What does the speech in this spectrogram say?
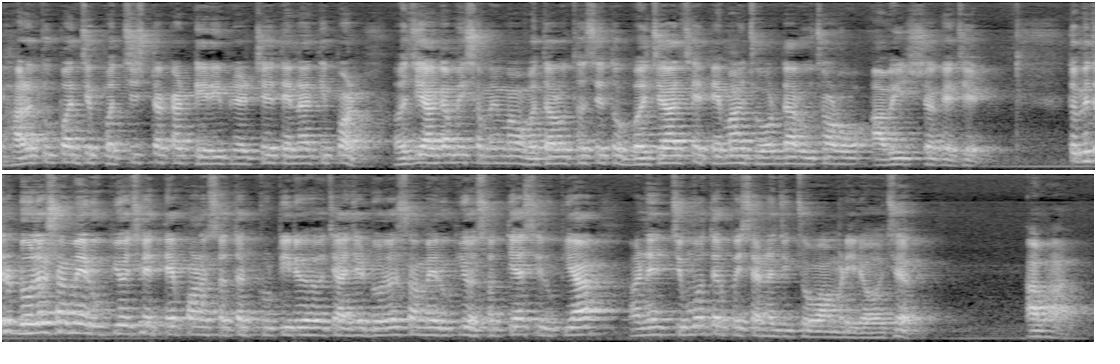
ભારત ઉપર જે પચીસ ટકા ટેરિફ રેટ છે તેનાથી પણ હજી આગામી સમયમાં વધારો થશે તો બજાર છે તેમાં જોરદાર ઉછાળો આવી શકે છે. તો મિત્રો ડોલર સામે રૂપિયો છે તે પણ સતત તૂટી રહ્યો છે. આજે ડોલર સામે રૂપિયો સત્યાસી રૂપિયા અને ચુમ્મોતેર પૈસા નજીક જોવા મળી રહ્યો છે. આભાર.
